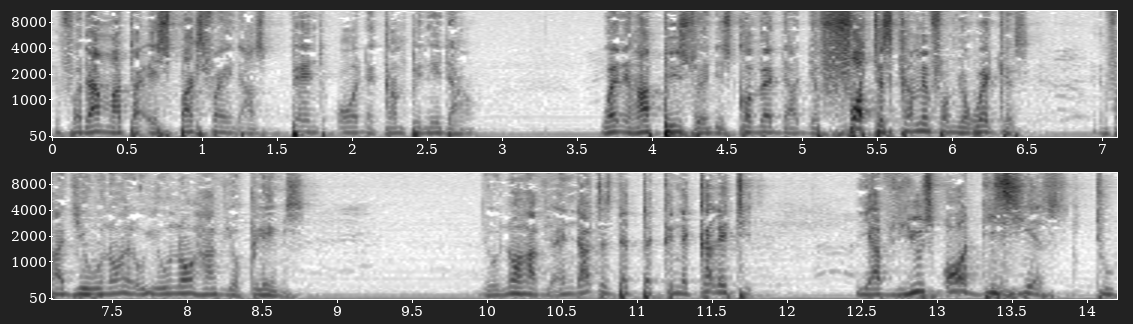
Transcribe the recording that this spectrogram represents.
And for that matter, a sparks fire has bent all the company down. When it happens to discover that the fault is coming from your workers, in fact, you will not you will not have your claims. You will not have your, and that is the technicality. You have used all these years to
